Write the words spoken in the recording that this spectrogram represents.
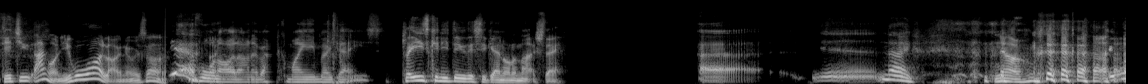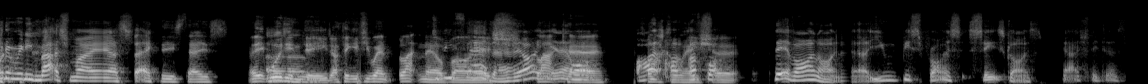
Did you hang on? You wore eyeliner as well. Yeah, I've worn eyeliner back in my emo days. Please, can you do this again on a match day? Uh, yeah, no, no. it wouldn't really match my aesthetic these days. It would um, indeed. I think if you went black nail varnish, though, black you know, hair, I, black I, away shirt, bit of eyeliner, you would be surprised. It suits guys. It actually does.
